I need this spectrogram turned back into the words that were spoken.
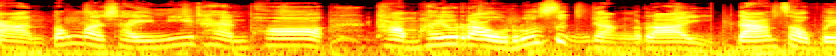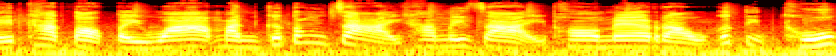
การต้องมาใช้หนี้แทนพ่อทำให้เรารู้สึกอย่างไร ด้านเสาเบสค่ะตอบไปว่ามันก็ต้องจ่ายถ้าไม่จ่าย พ่อแม่เราก็ติดคุก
